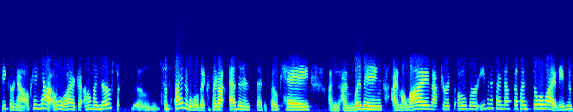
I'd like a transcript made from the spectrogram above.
speaker now. Okay, yeah. Oh, I got. Oh, my nerves uh, subsided a little bit because I got evidence that it's okay. I'm I'm living. I'm alive after it's over. Even if I messed up, I'm still alive. Even if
